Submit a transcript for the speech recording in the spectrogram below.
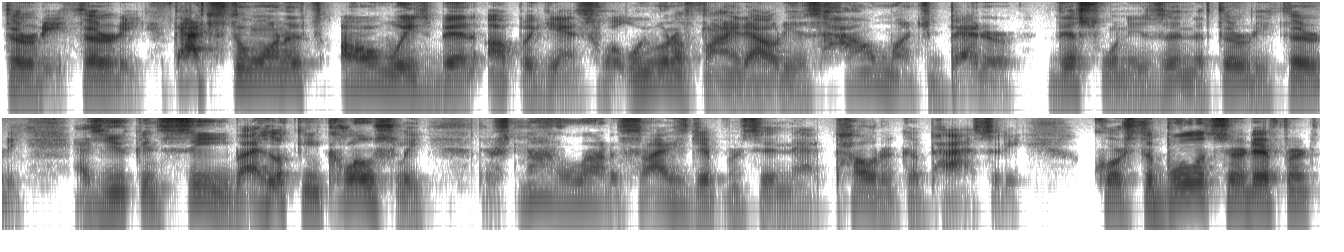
3030. That's the one that's always been up against. What we want to find out is how much better this one is than the 3030. As you can see by looking closely, there's not a lot of size difference in that powder capacity. Of course, the bullets are different.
